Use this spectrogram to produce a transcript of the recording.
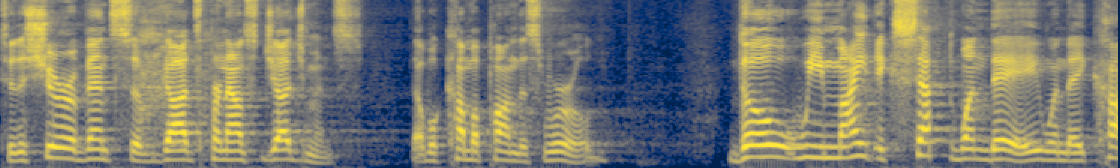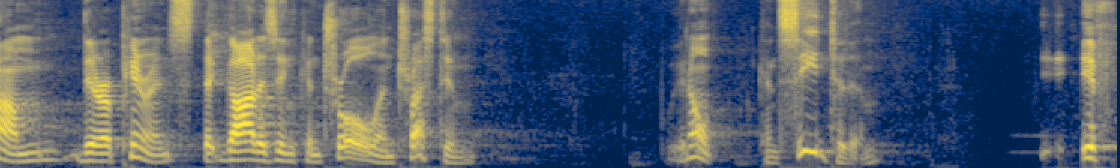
to the sure events of God's pronounced judgments that will come upon this world. Though we might accept one day when they come, their appearance, that God is in control and trust Him, we don't concede to them. If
